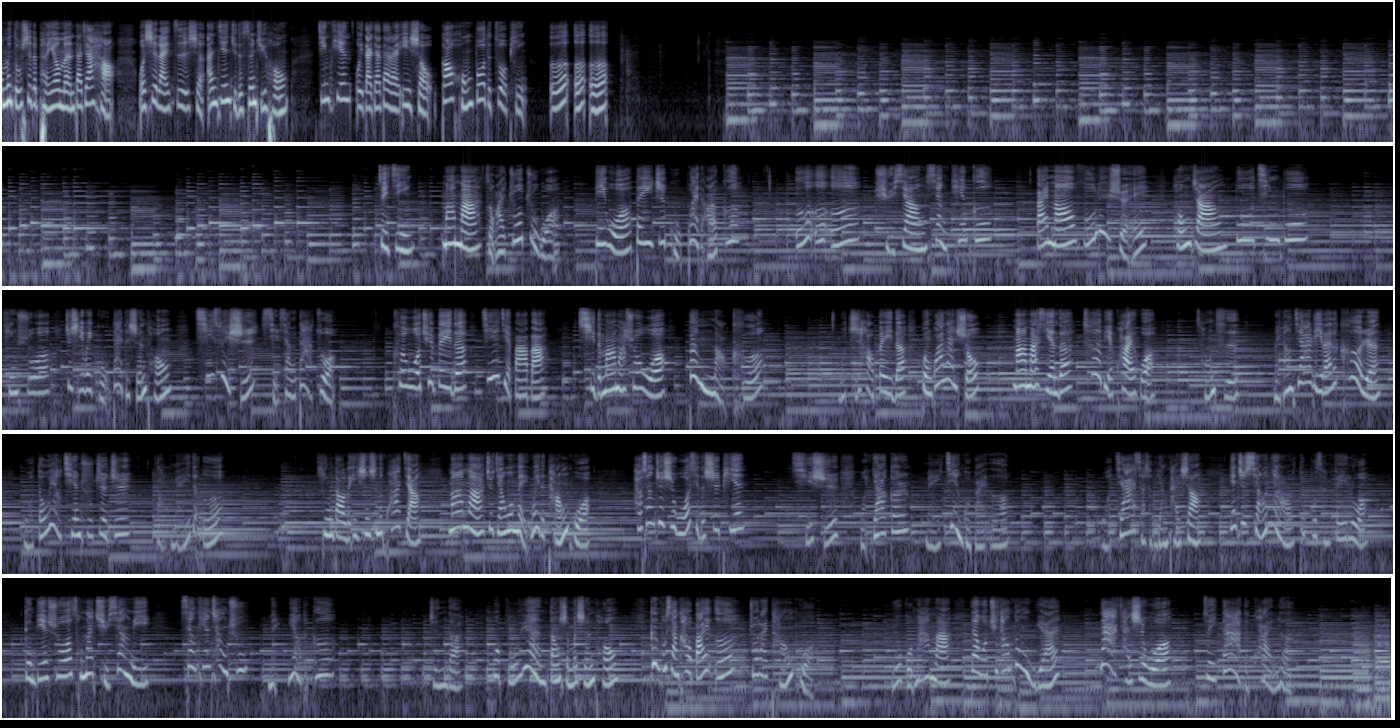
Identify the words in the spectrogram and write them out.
我们读诗的朋友们，大家好，我是来自省安监局的孙菊红，今天为大家带来一首高洪波的作品《鹅鹅鹅》。最近，妈妈总爱捉住我。逼我背一支古怪的儿歌，鹅鹅鹅，曲项向天歌，白毛浮绿水，红掌拨清波。听说这是一位古代的神童七岁时写下的大作，可我却背得结结巴巴，气得妈妈说我笨脑壳。我只好背得滚瓜烂熟，妈妈显得特别快活。从此，每当家里来了客人，我都要牵出这只倒霉的鹅。听到了一声声的夸奖，妈妈就讲我美味的糖果，好像这是我写的诗篇。其实我压根儿没见过白鹅。我家小小的阳台上，连只小鸟都不曾飞落，更别说从那曲项里向天唱出美妙的歌。真的，我不愿当什么神童，更不想靠白鹅捉来糖果。如果妈妈带我去趟动物园，那才是我最大的快乐。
